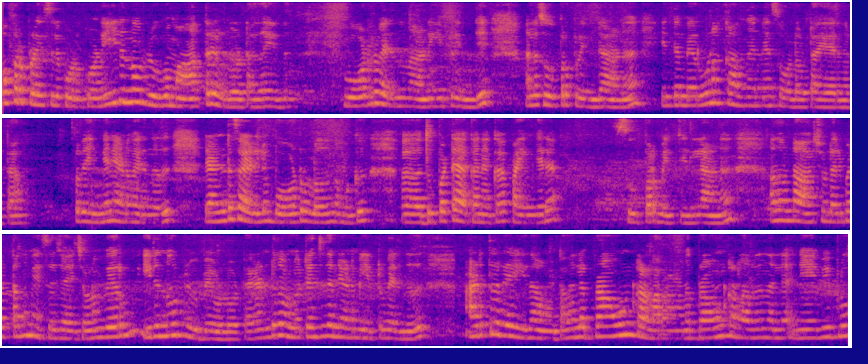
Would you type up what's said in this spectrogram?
ഓഫർ പ്രൈസിൽ കൊടുക്കുകയാണ് ഇരുന്നൂറ് രൂപ മാത്രമേ ഉള്ളൂ കേട്ടോ. അതായത് ബോർഡർ വരുന്നതാണ്. ഈ പ്രിന്റ് നല്ല സൂപ്പർ പ്രിന്റാണ് ഇതിന്റെ മെറൂണൊക്കെ അന്ന് തന്നെ സോൾഡ് ഔട്ട് ആയിരുന്നു കേട്ടോ അപ്പോൾ അത് വരുന്നത്? രണ്ട് സൈഡിലും ബോർഡർ ഉള്ളത് നമുക്ക് ദുപ്പട്ട ആക്കാനൊക്കെ ഭയങ്കര സൂപ്പർ മെറ്റീരിയലാണ്. അതുകൊണ്ട് ആവശ്യമുള്ളവർ പെട്ടെന്ന് മെസ്സേജ് അയച്ചോണം. വെറും ഇരുന്നൂറ് രൂപയേ ഉള്ളൂ കേട്ടോ. രണ്ട് തൊണ്ണൂറ്റഞ്ച് തന്നെയാണ് മീറ്റർ വരുന്നത്. അടുത്തത് ഇതാണ് കേട്ടോ. നല്ല ബ്രൗൺ കളറാണ് ബ്രൗൺ കളറിൽ നല്ല നേവി ബ്ലൂ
